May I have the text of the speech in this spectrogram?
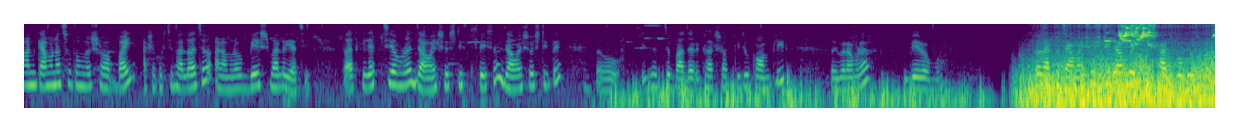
মান কেমন আছো তোমরা সবাই? আশা করছি ভালো আছো, আর আমরাও বেশ ভালোই আছি। তো আজকে যাচ্ছি আমরা জামাই ষষ্ঠী স্পেশাল জামাই ষষ্ঠীতে। তো এই যে হচ্ছে বাজার ঘাট সব কিছু কমপ্লিট তো এবার আমরা বেরোবো। তো দেখো জামাই ষষ্ঠী যাব, একটু সাজবো বুঝব না,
